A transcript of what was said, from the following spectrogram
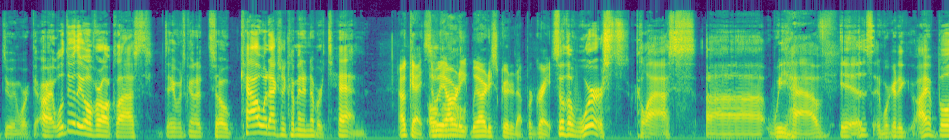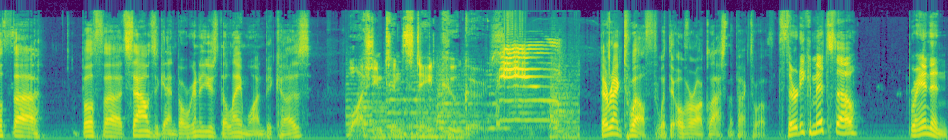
doing work there. All right, we'll do the overall class. David's gonna. So Cal would actually come in at number ten. okay, so we already we already screwed it up. We're great. So the worst class uh, we have is, and we're gonna. I have both uh, both uh, sounds again, but we're gonna use the lame one because Washington State Cougars. They're ranked 12th with the overall class in the Pac-12. 30 commits though. Brandon,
